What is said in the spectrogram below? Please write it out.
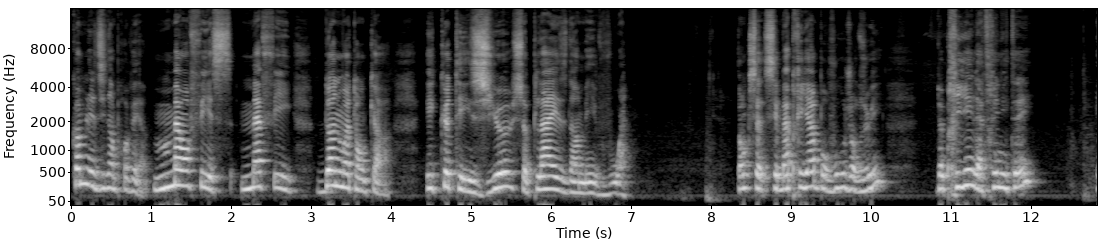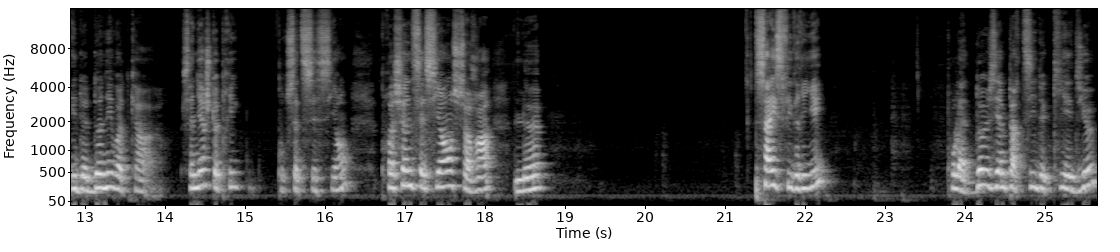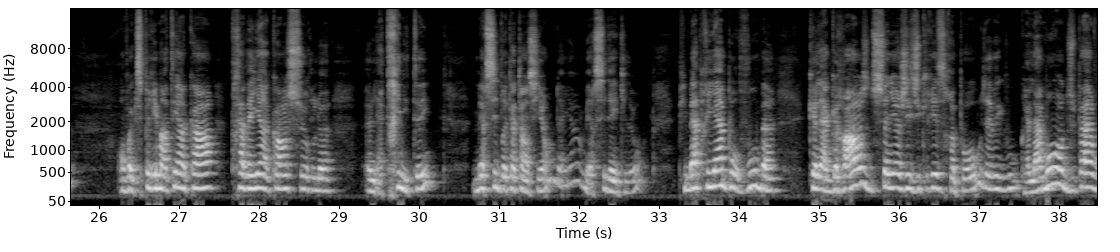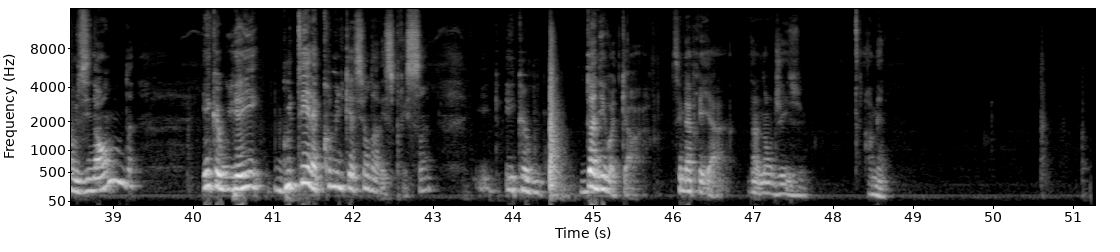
comme le dit dans Proverbe, mon fils, ma fille, donne-moi ton cœur et que tes yeux se plaisent dans mes voies. Donc, c'est ma prière pour vous aujourd'hui, de prier la Trinité et de donner votre cœur. Seigneur, je te prie pour cette session. Prochaine session sera le 16 février pour la deuxième partie de Qui est Dieu. On va expérimenter encore, travailler encore sur le, euh, la Trinité. Merci de votre attention, d'ailleurs. Merci d'être là. Puis ma prière pour vous, ben, que la grâce du Seigneur Jésus-Christ repose avec vous, que l'amour du Père vous inonde et que vous ayez goûté à la communication dans l'Esprit Saint et que vous donnez votre cœur. C'est ma prière dans le nom de Jésus. Amen.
